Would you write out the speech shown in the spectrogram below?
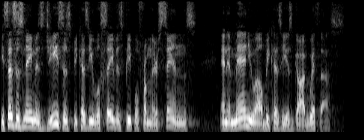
He says his name is Jesus because he will save his people from their sins, and Emmanuel because he is God with us.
